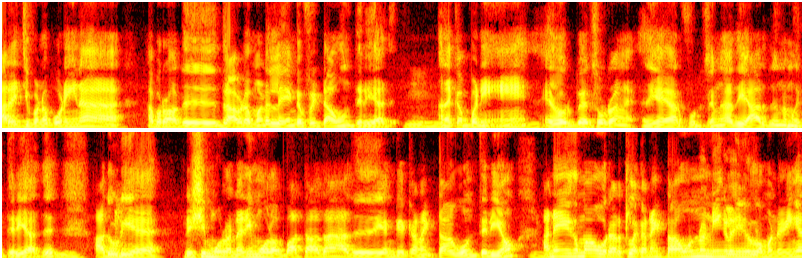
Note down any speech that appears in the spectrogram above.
ஆராய்ச்சி பண்ண போனீங்கன்னா அப்புறம் அது திராவிட மாடலில் எங்கே ஃபிட் ஆகும்னு தெரியாது. அந்த கம்பெனி ஏதோ ஒரு பேர் சொல்கிறாங்க ஏஆர் ஃபுட்ஸுன்னு அது யாருதுன்னு நமக்கு தெரியாது. அதோடைய ரிஷி மூலம் நதி மூலம் பார்த்தா தான் அது எங்கே கனெக்ட் ஆகும்னு தெரியும். அநேகமாக ஒரு இடத்துல கனெக்ட் ஆகும்னு நீங்களும் யூகம் பண்ணுவீங்க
